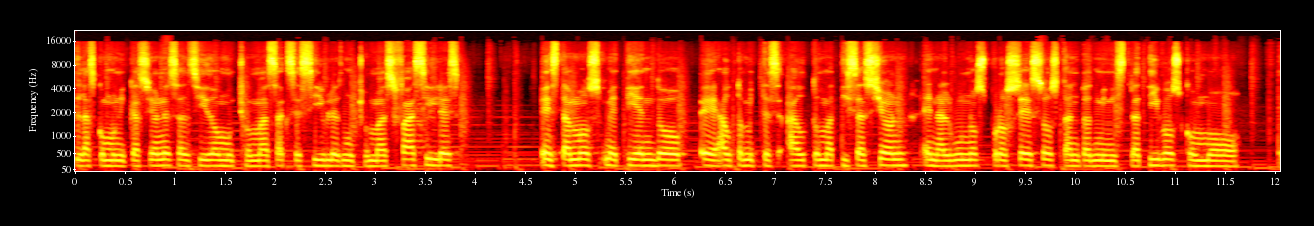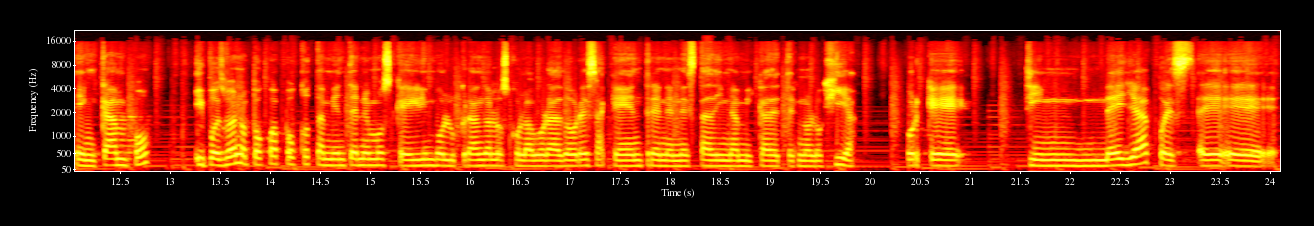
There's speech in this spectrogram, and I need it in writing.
las comunicaciones han sido mucho más accesibles, mucho más fáciles. Estamos metiendo eh, automatización en algunos procesos, tanto administrativos como en campo. Y pues bueno, poco a poco también tenemos que ir involucrando a los colaboradores a que entren en esta dinámica de tecnología, porque sin ella pues eh, eh,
